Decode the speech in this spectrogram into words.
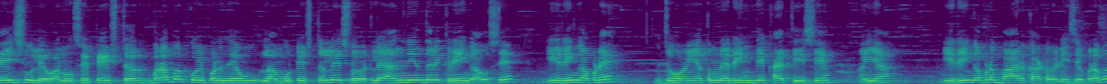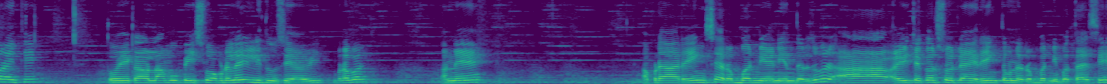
પેસું લેવાનું છે? ટેસ્ટર બરાબર? કોઈ પણ એવું લાંબુ ટેસ્ટર લેશો એટલે આની અંદર એક રિંગ આવશે. એ રિંગ આપણે જો અહીંયા તમને રિંગ દેખાતી છે, અહીંયા એ રિંગ આપણે બહાર કાઢવાની છે. બરાબર? અહીંથી. તો એક આ લાંબુ પેસું આપણે લઈ લીધું છે આવી. બરાબર? અને આપણે આ રિંગ છે રબરની આની અંદર. જો આ આ આવી રીતે કરશો એટલે અહીં રિંગ તમને રબરની બતાવશે.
